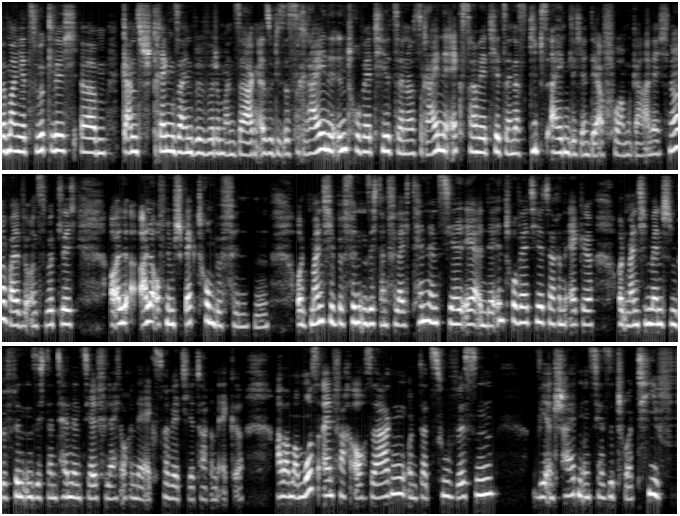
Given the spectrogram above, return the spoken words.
wenn man jetzt wirklich ähm, ganz streng sein will, würde man sagen, also dieses reine introvertiert sein, das reine extravertiert sein, das gibt's eigentlich in der Form gar nicht, ne? weil wir uns wirklich alle, alle auf einem Spektrum befinden. Und manche befinden sich dann vielleicht tendenziell eher in der introvertierteren Ecke und manche Menschen befinden sich dann tendenziell vielleicht auch in der extravertierteren Ecke. Aber man muss einfach auch sagen und dazu wissen, wir entscheiden uns ja situativ,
